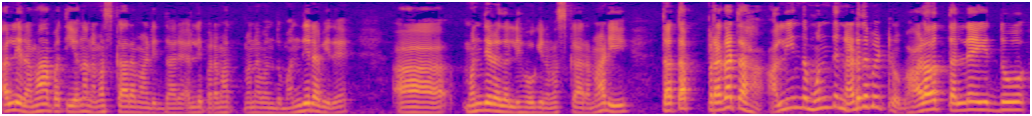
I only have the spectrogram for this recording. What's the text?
ಅಲ್ಲಿ ರಮಾಪತಿಯನ್ನು ನಮಸ್ಕಾರ ಮಾಡಿದ್ದಾರೆ. ಅಲ್ಲಿ ಪರಮಾತ್ಮನ ಒಂದು ಮಂದಿರವಿದೆ. ಆ ಮಂದಿರದಲ್ಲಿ ಹೋಗಿ ನಮಸ್ಕಾರ ಮಾಡಿ ತತ ಪ್ರಗತಃ ಅಲ್ಲಿಂದ ಮುಂದೆ ನಡೆದು ಬಿಟ್ರು. ಬಹಳ ಹೊತ್ತಲ್ಲೇ ಇದ್ದು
